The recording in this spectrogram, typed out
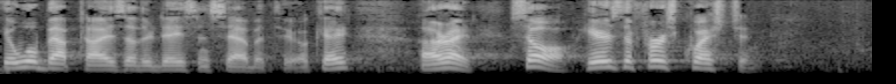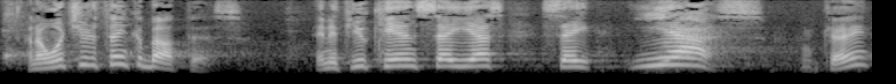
Yeah, we'll baptize other days than Sabbath too, okay? All right. So here's the first question. And I want you to think about this. And if you can say yes, say yes. Okay?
